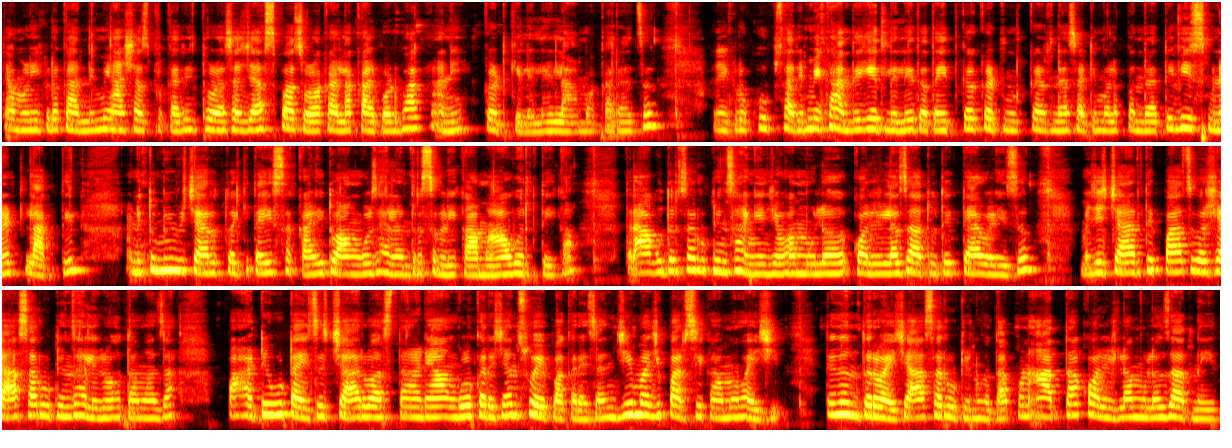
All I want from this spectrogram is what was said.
त्यामुळे इकडं कांदे मी अशाच प्रकारे थोडासा जास्त पाचोळा काढला काळपट भाग आणि कट केलेला आहे लांब आकाराचं. आणि इकडं खूप सारे मी कांदे घेतलेले आहेत. आता इतकं कट करण्यासाठी मला पंधरा ते वीस मिनिट लागतील. आणि तुम्ही विचारत होता की ताई सकाळी तो आंघोळ झाल्यानंतर सगळी कामं आवरते का? तर अगोदरचा रुटीन सांगेन. जेव्हा मुलं कॉलेजला जात होते त्यावेळेचं. म्हणजे चार ते पाच वर्ष असा रुटीन झालेला होता माझा. पहाटे उठायचं चार वाजता आणि आंघोळ करायची आणि स्वयंपाक करायचा. आणि जी माझी पारशी कामं व्हायची ते नंतर व्हायची. असा रुटीन होता. पण आता कॉलेजला मुलं जात नाहीत.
